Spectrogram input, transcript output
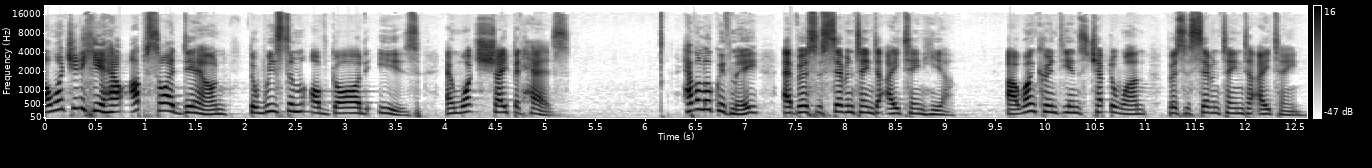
I want you to hear how upside down the wisdom of God is and what shape it has. Have a look with me at verses 17 to 18 here. Uh, 1 Corinthians chapter 1, verses 17 to 18.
